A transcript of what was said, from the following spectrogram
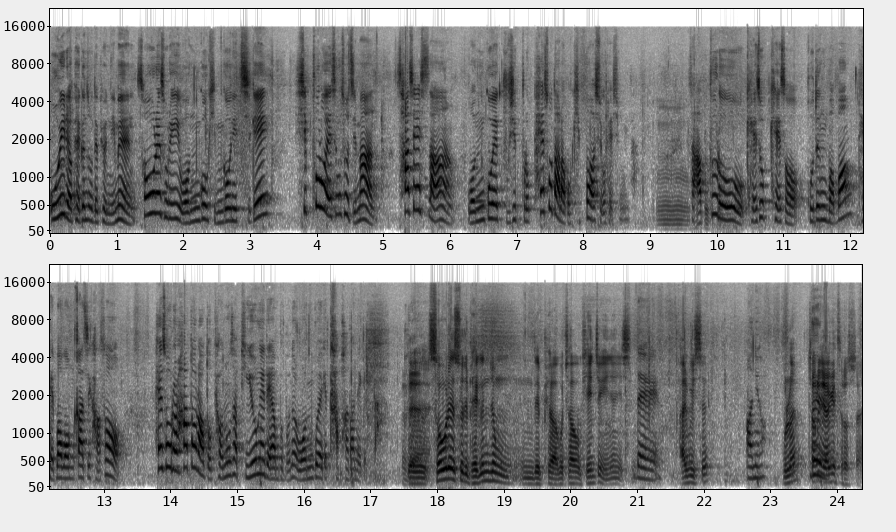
오히려 백은종 대표님은 서울의 소리 원고 김건희 측의 10%의 승소지만 사실상 원고의 90% 패소다라고 기뻐하시고 계십니다. 음, 그래서 앞으로 계속해서 고등법원, 대법원까지 가서 패소를 하더라도 변호사 비용에 대한 부분을 원고에게 다 받아내겠다. 그 네. 서울의 소리 백은종 대표하고 저하고 개인적 인연이 있습니다. 네, 알고 있어요? 아니요. 몰라요? 저는 네. 이야기 들었어요.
